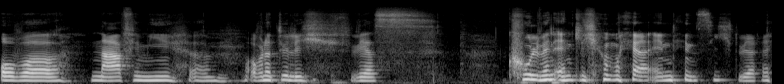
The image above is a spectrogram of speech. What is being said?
Aber na für mich. Ähm, aber natürlich wäre es cool, wenn endlich einmal ein Ende in Sicht wäre.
